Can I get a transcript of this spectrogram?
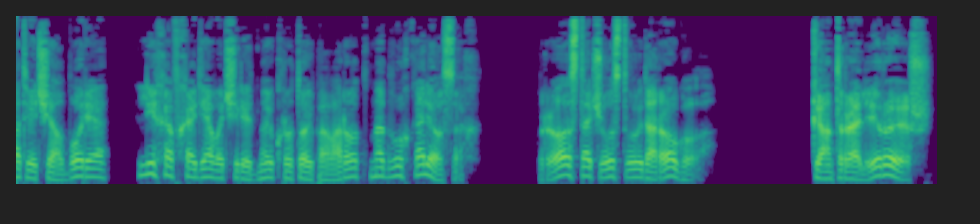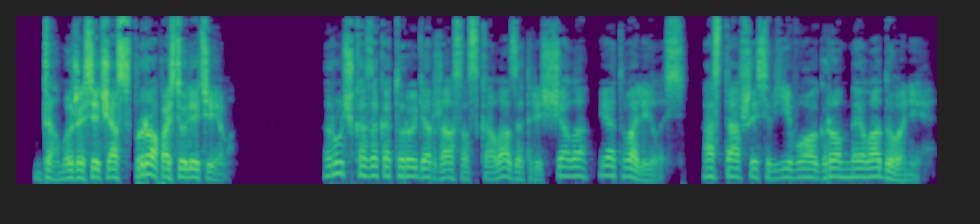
отвечал Боря лихо входя в очередной крутой поворот на двух колесах. «Просто чувствую дорогу». «Контролируешь? Да мы же сейчас в пропасть улетим!» Ручка, за которую держался скала, затрещала и отвалилась, оставшись в его огромной ладони.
